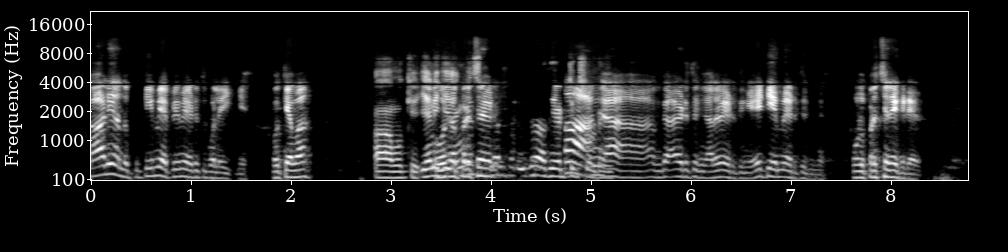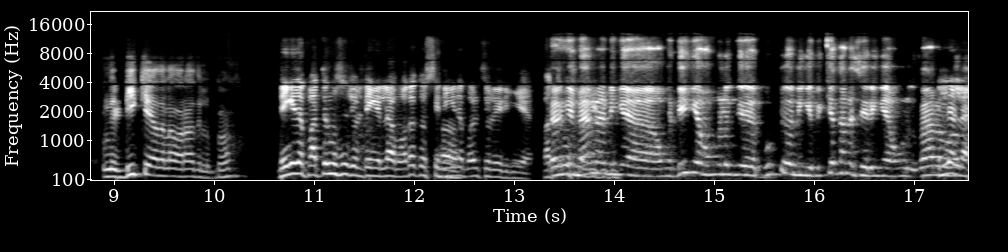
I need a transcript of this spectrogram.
காலையும் அந்த புட்டியுமே எப்பயுமே எடுத்து பழகிங்க ஓகேவா ஆ ஓகே எனக்கு பிரச்சனை அங்க எடுத்துங்க அதவே எடுத்துங்க. ஏடிஎம்மே எடுத்துங்க உங்களுக்கு பிரச்சனையே கிடையாது. இந்த டிகே அதெல்லாம் வராது ப்ரோ நீங்க இதை பத்து நிமிஷம் சொல்லிட்டீங்கல்ல முத கொஸ்டின் நீங்க பதில் சொல்லிருக்கீங்க. நீங்க உங்க டிகே உங்களுக்கு புட்டு நீங்க விக்க தானே செய்றீங்க? உங்களுக்கு வேற இல்ல, இல்ல.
